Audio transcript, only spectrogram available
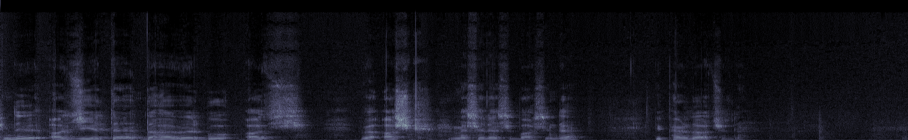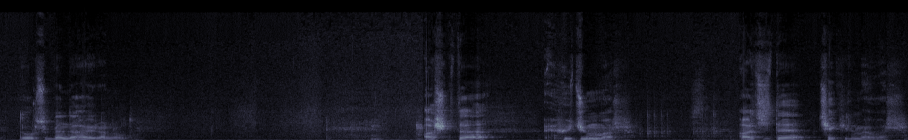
Şimdi acziyette daha evvel bu aç ve aşk meselesi bahsinde bir perde açıldı. Doğrusu ben de hayran oldum. Aşkta hücum var. Acde çekilme var.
